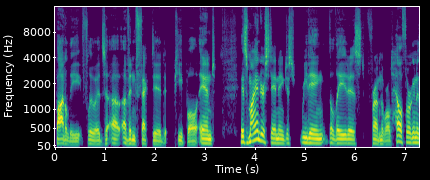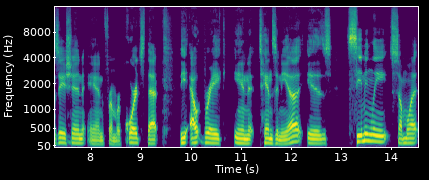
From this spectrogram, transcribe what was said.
bodily fluids of, of, infected people. And it's my understanding, just reading the latest from the World Health Organization and from reports, that the outbreak in Tanzania is seemingly somewhat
